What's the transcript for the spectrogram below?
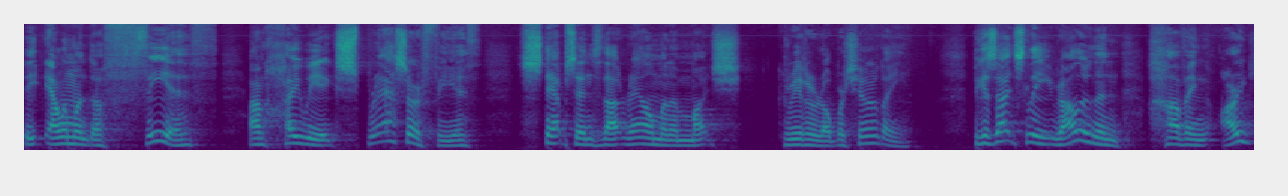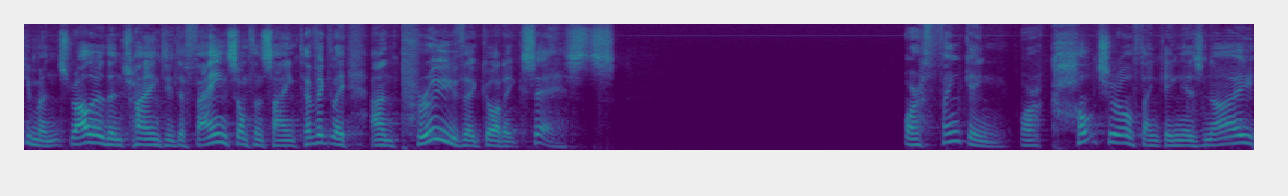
the element of faith and how we express our faith steps into that realm in a much greater opportunity. Because actually, rather than having arguments, rather than trying to define something scientifically and prove that God exists, our thinking, our cultural thinking, is now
